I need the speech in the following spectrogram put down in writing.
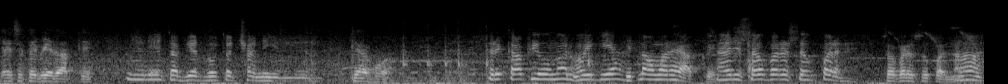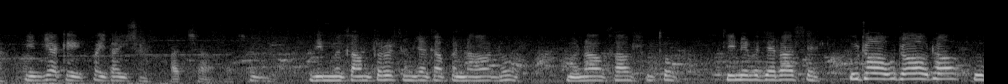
कैसे तबीयत आपके? मेरी तबीयत बहुत अच्छा नहीं रही है। क्या हुआ? अरे काफ़ी उम्र हो गया। कितना उम्र है आपके? अरे सौ बरस से ऊपर है। सौ बरस ऊपर हाँ इंडिया के पैदाइश है। अच्छा हाँ, दिन में काम करो संध्या का अपन नहाओ धो बनाओ खाओ सूतो। तीन बजे रात से उठो उठो उठो वो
